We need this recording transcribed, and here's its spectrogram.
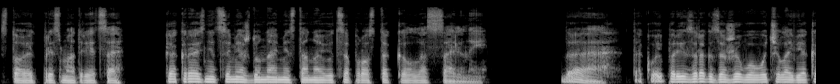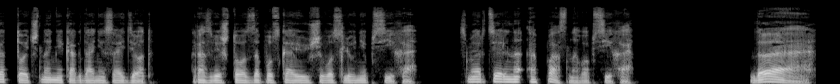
стоит присмотреться, как разница между нами становится просто колоссальной. Да, такой призрак за живого человека точно никогда не сойдет, разве что запускающего слюни психа, смертельно опасного психа. «Да,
